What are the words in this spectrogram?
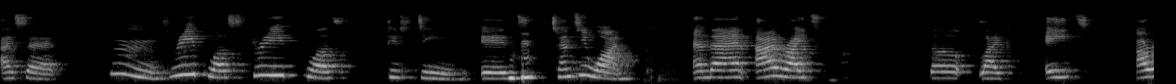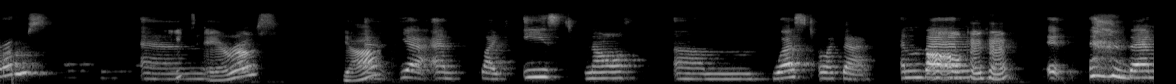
I said, hmm, three plus three plus 15 is Mhm. 21. And then I write the like eight arrows and Eight arrows? Yeah. and- yeah, and like east, north, um, west, like that. And then Oh, okay, okay. It then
